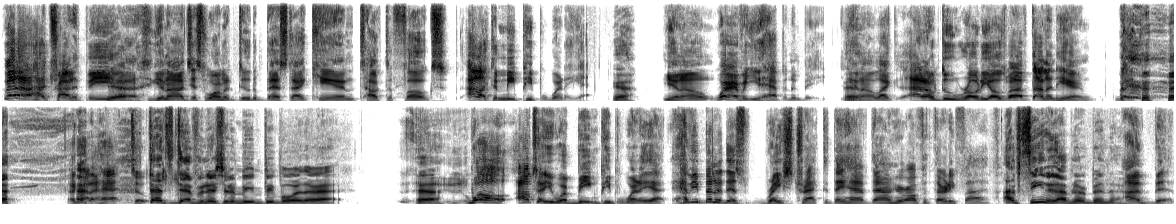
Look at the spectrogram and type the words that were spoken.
Well, I try to be. Yeah. Uh, you know, I just want to do the best I can, talk to folks. I like to meet people where they at. Yeah. You know, wherever you happen to be. Yeah. You know, like I don't do rodeos, but I've done it here. And wait, I got a hat too. That's definition of meeting people where they're at. Yeah. Well, I'll tell you where meeting people where they at. Have you been to this racetrack that they have down here off of 35? I've seen it. I've never been there. I've been.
